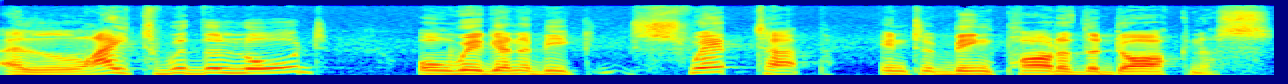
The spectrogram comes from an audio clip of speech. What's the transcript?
a light with the Lord, or we're going to be swept up into being part of the darkness.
